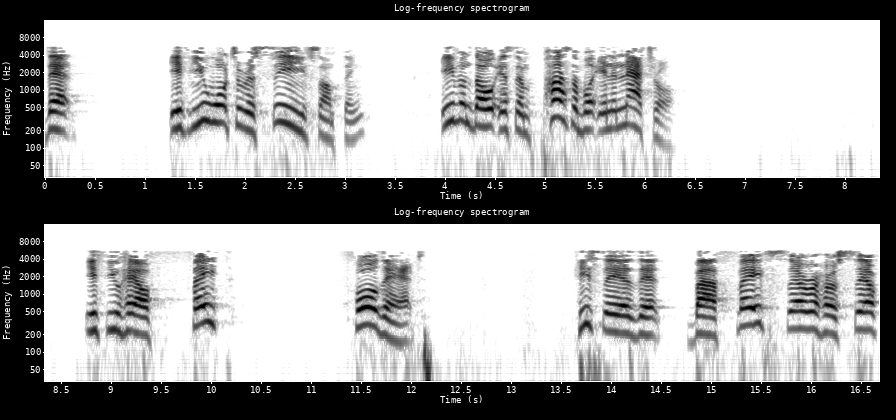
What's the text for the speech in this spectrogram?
that if you want to receive something, even though it's impossible in the natural, if you have faith for that, he says that by faith Sarah herself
